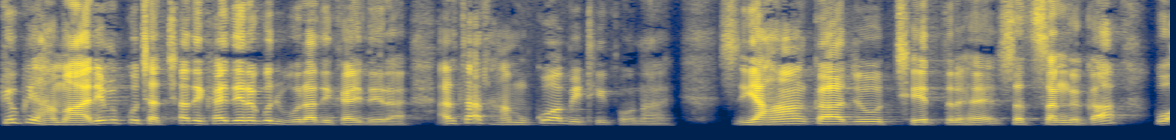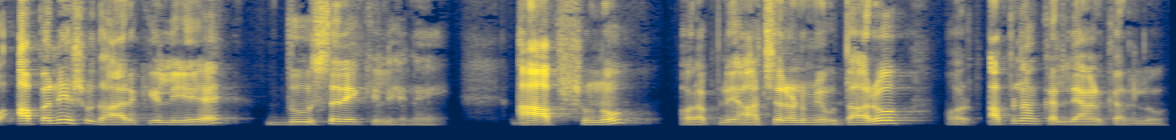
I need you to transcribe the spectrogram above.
क्योंकि हमारे में कुछ अच्छा दिखाई दे रहा है, कुछ बुरा दिखाई दे रहा है। अर्थात हमको अभी ठीक होना है। यहाँ का जो क्षेत्र है, सत्संग का, वो अपने सुधार के लिए है। दूसरे के लिए नहीं। आप सुनो और अपने आचरण में उतारो और अपना कल्याण कर लो।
